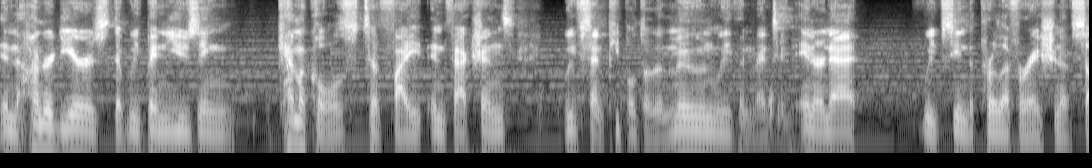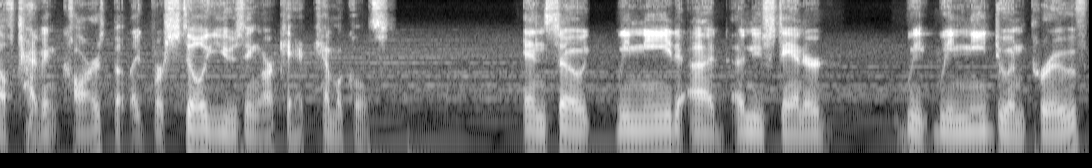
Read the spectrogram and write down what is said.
in the 100 years that we've been using chemicals to fight infections, we've sent people to the moon, we've invented internet, we've seen the proliferation of self-driving cars, but like we're still using archaic chemicals. And so we need a, a new standard. We we need to improve,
